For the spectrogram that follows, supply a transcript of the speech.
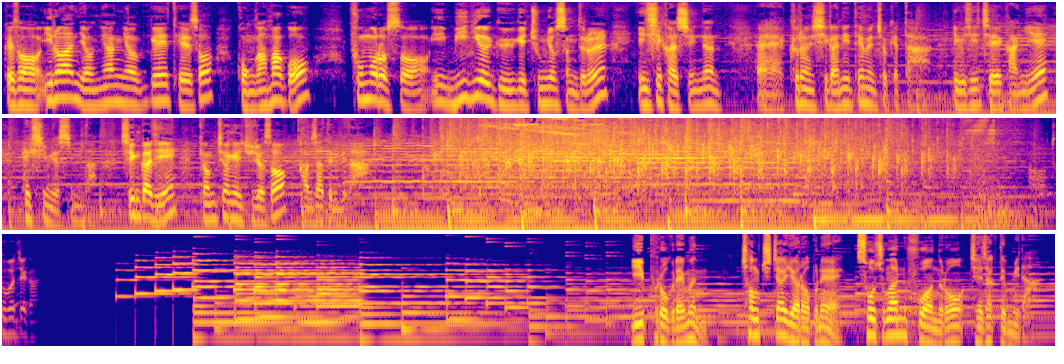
그래서 이러한 영향력에 대해서 공감하고 부모로서 이 미디어 교육의 중요성들을 인식할 수 있는 그런 시간이 되면 좋겠다. 이것이 제 강의의 핵심이었습니다. 지금까지 경청해 주셔서 감사드립니다. 어, 두 번째 강의. 이 프로그램은 청취자 여러분의 소중한 후원으로 제작됩니다.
